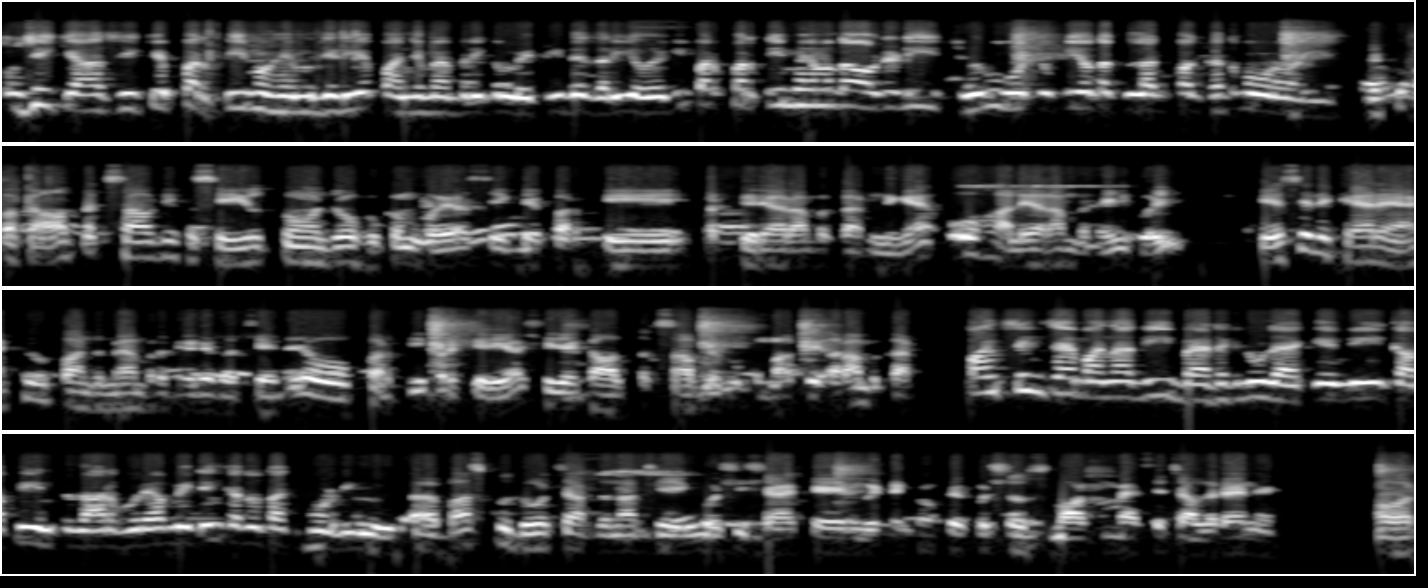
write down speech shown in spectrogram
ਤੁਸੀਂ ਕਿਹਾ ਸੀ ਕਿ ਭਰਤੀ ਮੁਹਿੰਮ ਜਿਹੜੀ ਹੈ ਪੰਜ ਮੈਂਬਰੀ ਕਮੇਟੀ ਦੇ ਜ਼ਰੀਏ ਹੋਏਗੀ ਪਰ ਭਰਤੀ ਮੁਹਿੰਮ ਤਾਂ ਆਲਰੇਡੀ ਸ਼ੁਰੂ ਹੋ ਚੁੱਕੀ ਹੈ ਉਹ ਤਾਂ ਲਗਭਗ ਖਤਮ ਹੋਣ ਵਾਲੀ ਹੈ। ਦੇਖੋ ਅਕਾਲ ਤਖਤ ਸਾਹਿਬ ਦੀ ਤਹਿਸੀਲ ਤੋਂ ਜੋ ਹੁਕਮ ਹੋਇਆ ਸੀ ਕਿ ਭਰਤੀ ਪ੍ਰਕਿਰਿਆ ਆਰੰਭ ਕਰਨੀ ਹੈ ਉਹ ਹਾਲੇ ਆਰੰਭ ਨਹੀਂ ਹੋਈ। ਇਸੇ ਲਈ ਕਹਿ ਰਹੇ ਹਾਂ ਕਿ ਉਹ ਪੰਜ ਮੈਂਬਰ ਜਿਹੜੇ ਬੱਚੇ ਨੇ ਉਹ ਭਰਤੀ ਪ੍ਰਕਿਰਿਆ ਸ਼੍ਰੀ ਅਕਾਲ ਤਖਤ ਸਾਹਿਬ ਦੇ ਹੁਕਮਾਂ ਤੇ ਆਰੰਭ ਕਰ ਪੰਜ ਸਿੰਘ ਸਾਹਿਬਾਨਾਂ ਦੀ ਬੈਠਕ ਨੂੰ ਲੈ ਕੇ ਵੀ ਕਾਫੀ ਇੰਤਜ਼ਾਰ ਹੋ ਰਿਹਾ ਮੀਟਿੰਗ ਕਦੋਂ ਤੱਕ ਹੋਣ ਦੀ ਉਮੀਦ ਹੈ? ਬਸ ਕੋਈ 2-4 ਦਿਨਾਂ 'ਚ ਇਹ ਕੋਸ਼ਿਸ਼ ਹੈ ਕਿ ਮੀਟਿੰਗ ਕਿਉਂਕਿ ਕੁਝ ਸਮਾਗਮ ਐਸੇ ਚੱਲ ਰਹੇ ਨੇ। ਔਰ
